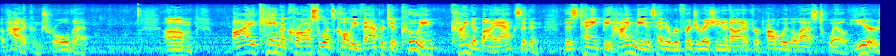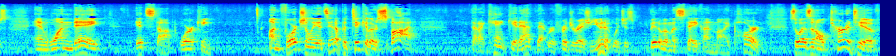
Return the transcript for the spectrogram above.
of how to control that. Um, I came across what's called evaporative cooling kind of by accident. This tank behind me has had a refrigeration unit on it for probably the last 12 years and one day it stopped working. Unfortunately, it's in a particular spot that I can't get at that refrigeration unit, which is a bit of a mistake on my part. So as an alternative,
